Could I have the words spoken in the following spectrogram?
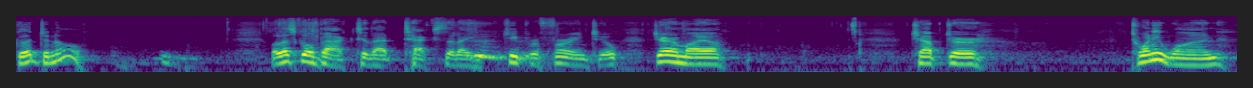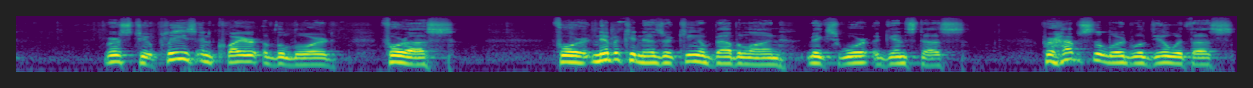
good to know. Well, let's go back to that text that I keep referring to Jeremiah chapter 21, verse 2. Please inquire of the Lord for us, for Nebuchadnezzar, king of Babylon, makes war against us, perhaps the Lord will deal with us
